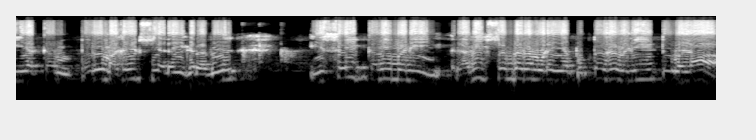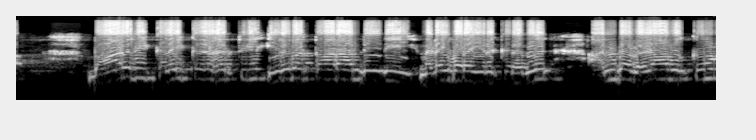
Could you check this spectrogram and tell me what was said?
இயக்கம் பெரும் மகிழ்ச்சி அடைகிறது. இசை கவிமணி ரவிச்சந்திரனுடைய புத்தக வெளியீட்டு விழா பாரதி கலைக்கழகத்தில் இருபத்தாறாம் தேதி நடைபெற இருக்கிறது. அந்த விழாவுக்கும்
